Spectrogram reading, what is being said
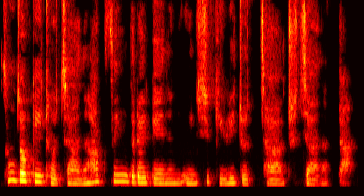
성적이 좋지 않은 학생들에게는 응시 기회조차 주지 않았다.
